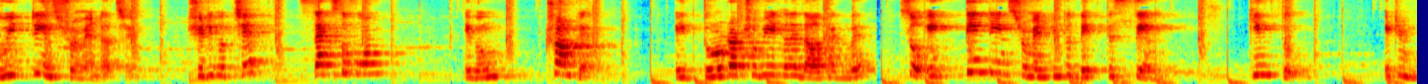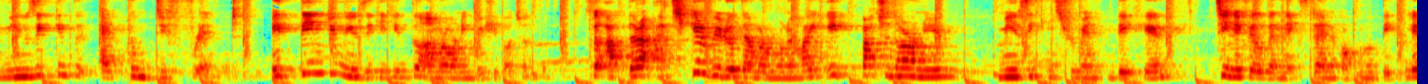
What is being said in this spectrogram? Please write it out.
দুইটি ইনস্ট্রুমেন্ট আছে। সেটি হচ্ছে স্যাক্সোফোন এবং ট্রাম্পেট এই দুটোটার ছবি এখানে দেওয়া থাকবে। সো এই তিনটি ইনস্ট্রুমেন্ট কিন্তু দেখতে সেম কিন্তু এটার মিউজিক কিন্তু একদম ডিফারেন্ট এই তিনটি মিউজিকই কিন্তু আমার অনেক বেশি পছন্দ। সো আপনারা আজকের ভিডিওতে আমার মনে হয় এই পাঁচ ধরনের মিউজিক ইনস্ট্রুমেন্ট দেখে চিনে ফেলবেন নেক্সট টাইমে কখনো দেখলে।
